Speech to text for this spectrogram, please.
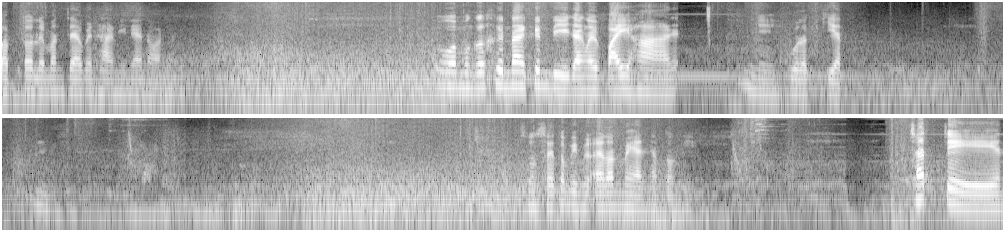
ครับ ต้นเลยมั่นใจว่าเป็นทางนี้แน่นอน โอ้มึงก็ขึ้นได้ขึ้นดีจังเลยไฟหาเนี่ย นี่กูละเกียดอืมสงสัยต้องมีเป็นไอรอนแมนครับตรงนี้ชัด เจน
